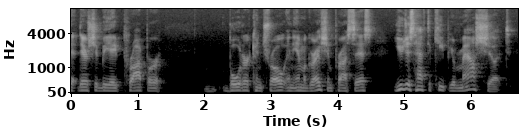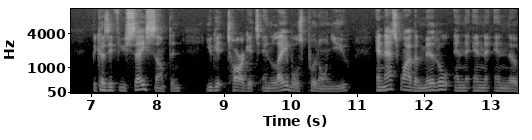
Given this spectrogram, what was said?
that there should be a proper border control and immigration process, you just have to keep your mouth shut because if you say something, you get targets and labels put on you, and that's why the middle and the, and the, and the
